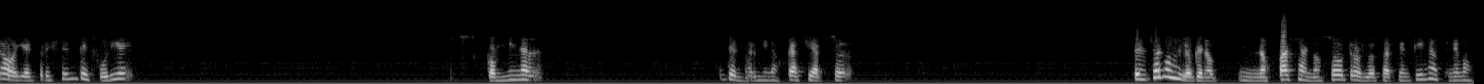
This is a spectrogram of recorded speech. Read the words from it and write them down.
Hoy el presente furioso combina en términos casi absurdos. Pensamos en lo que no, nos pasa a nosotros, los argentinos, tenemos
